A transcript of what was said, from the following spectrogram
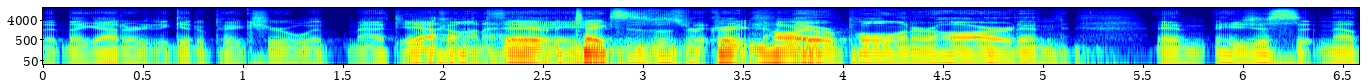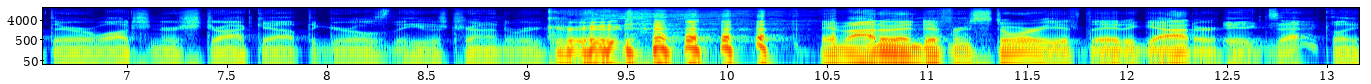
that they got her to get a picture with Matthew Yeah, McConaughey. they- Texas was recruiting hard. They were pulling her hard, and and he's just sitting out there watching her strike out the girls that he was trying to recruit. It might have been a different story if they'd have got her. exactly.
